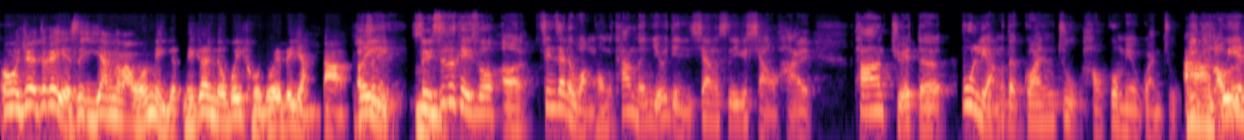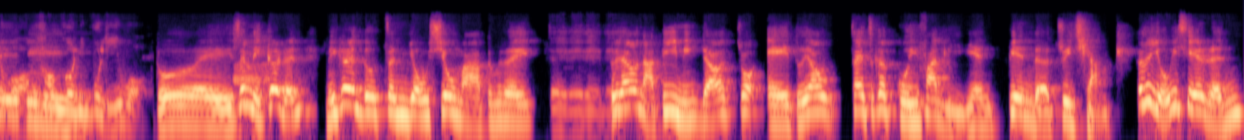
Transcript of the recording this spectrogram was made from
哦，我觉得这个也是一样的嘛，我们每个每个人的胃口都会被养大，啊，所以以所以嗯是不是可以说，呃，现在的网红他们有一点像是一个小孩，他觉得不良的关注好过没有关注，啊你讨厌我好过你不理我。对，所以啊每个人、每个人都真优秀嘛，对不对？对对对对，都要拿第一名，都要做 A，都要在这个规范里面变得最强。但是有一些人，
